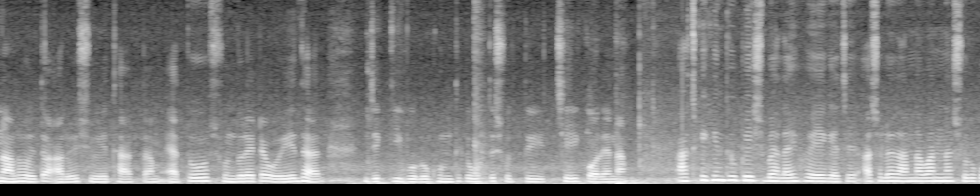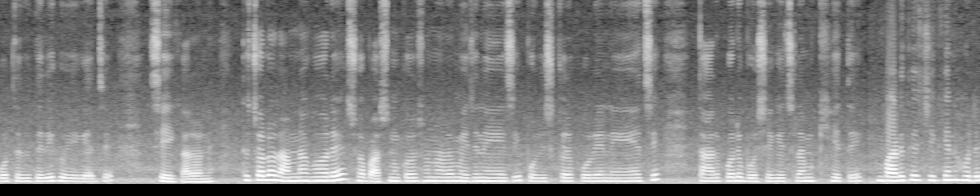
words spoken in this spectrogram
নাহলে হয়তো আরোই শুয়ে থাকতাম। এত সুন্দর একটা ওয়েদার যে কি বলব, ঘুম থেকে উঠতে সত্যি ইচ্ছেই করে না। আজকে কিন্তু বেশ বেলাই হয়ে গেছে। আসলে রান্না বান্না শুরু করতে দেরি হয়ে গেছে সেই কারণে। তো চলো রান্নাঘরে সব বাসন কোসন আরও মেজে নিয়েছি, পরিষ্কার করে নিয়েছি। তারপরে বসে গেছিলাম খেতে। বাড়িতে চিকেন হলে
